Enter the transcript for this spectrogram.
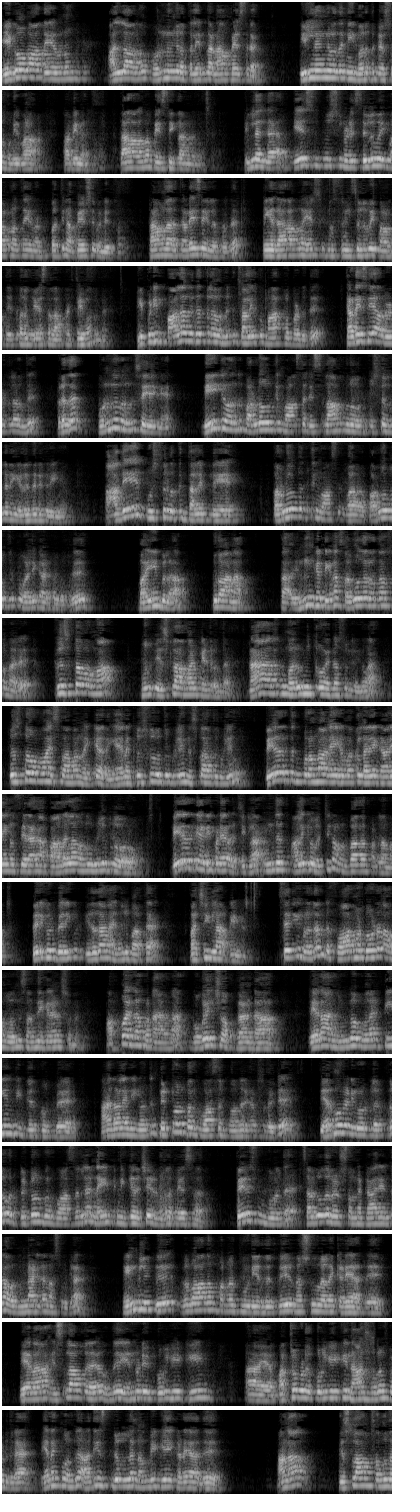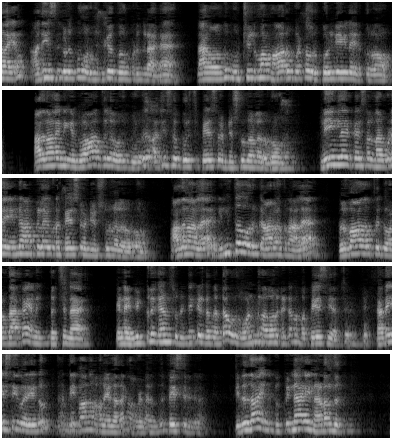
எகோவா தேவனும் அல்லாவும் ஒண்ணுங்கிற தலைப்புல நான் பேசுறேன். இல்லைங்கிறத நீ மறுத்து பேச முடியுமா? அப்படின்னு. தாராளமா பேசிக்கலாம்னு நினைச்சேன். இல்ல இல்ல. இயேசு கிருஷ்ணனுடைய சிலுவை மரணத்தை பத்தி நான் பேச வேண்டியிருக்கேன் நாங்கள தடை செய்யறது நீங்க தாராளமா இயேசு கிறிஸ்துவின் சிலுவை மரணத்தை பத்தி பேசலாம் அப்படின்னு சொன்னேன். இப்படி பல விதத்துல வந்துட்டு தலைப்பு மாற்றப்படுது. கடைசியா அவர் இடத்துல வந்து பிரதர் ஒண்ணு வந்து செய்யுங்க. நீங்க வந்து பல்லோகத்தின் வாசல் இஸ்லாம்ங்கிற ஒரு புஸ்தகத்தை நீங்க எழுதிருக்கிறீங்க. அதே புஸ்தகத்தின் தலைப்பிலேயே பரலோகத்தின் வாசல் வ- பரலோகத்திற்கு வழிகாட்டுவது பைபிளா குரானா? இன்னும் கேட்டீங்கன்னா சகோதரர் தான் சொன்னாரு கிறிஸ்தவமா இஸ்லாமான்னு கேட்டிருந்தாரு. நான் அதுக்கு மறுமுத்திரம் என்ன சொல்லியிருக்கேன்னா கிறிஸ்தவமா இஸ்லாமான்னு வைக்காதீங்க. ஏன்னா கிறிஸ்தவத்துக்குள்ளேயும் இஸ்லாத்துக்குள்ளேயும் வேதத்துக்கு புறமா அநேக மக்கள் நிறைய காரியங்கள் செய்யறாங்க அப்ப அதெல்லாம் வந்து உள்ளுக்குள்ள வரும். வேதத்தை அடிப்படையா வச்சுக்கலாம். இந்த அழைப்பை வச்சு நம்ம விவாதம் பண்ணலாமா வெரி குட் வெரி குட் இதுதான் நான் எதிர்பார்த்தேன். வச்சுக்கலாம் அப்படின்னு. சரி பிரதர் இந்த ஃபார்மட்டோட நான் அவங்க வந்து சந்திக்கிறேன்னு சொன்னேன். அப்ப என்ன பண்ணாங்கன்னா மொபைல் ஷாப் வேண்டாம். ஏன்னா அங்க உள்ளவங்க எல்லாம் டிஎன்பி குரூப் அதனால நீங்க வந்து பெட்ரோல் பங்க் வாசலுக்கு வந்திருக்கேன்னு சொல்லிட்டு இருநூறு அடி ரோட்ல இருக்கிற ஒரு பெட்ரோல் பங்க் வாசல்ல நைட் நிக்க வச்சு இடத்துல பேசுறாரு. பேசும்போது சகோதரர் சொன்ன காரியம் தான் அவர் முன்னாடி தான் நான் சொல்றேன். எங்களுக்கு விவாதம் பண்ணக்கூடியதுக்கு நான் சூழ்நிலை கிடையாது. ஏன்னா இஸ்லாத்துல வந்து என்னுடைய கொள்கைக்கு மற்றவருடைய கொள்கைக்கு நான் முரண்படுகிறேன் எனக்கு வந்து ஹதீஸ்கள்ல நம்பிக்கையே கிடையாது. ஆனால் இஸ்லாம் சமுதாயம் ஹதீஸ்களுக்கும் ஒரு முக்கியத்துவம் கொடுக்குறாங்க. நாங்க வந்து முற்றிலுமா மாறுபட்ட ஒரு கொள்கையில இருக்கிறோம். அதனால நீங்க விவாதத்துல வரும்போது ஹதீஸை குறித்து பேச வேண்டிய சூழ்நிலை வரும். நீங்களே பேசலனா கூட எங்க ஆட்களே கூட பேச வேண்டிய சூழ்நிலை வரும். அதனால இந்த ஒரு காரணத்தினால விவாதத்துக்கு வந்தாக்கா எனக்கு பிரச்சனை. என்னை விட்டுருக்கேன்னு சொல்லிட்டு கிட்டத்தட்ட ஒரு ஒன் ஹவர் கிட்ட நம்ம பேசியாச்சு. கடைசி வரையிலும் கண்டிப்பான முறையில தான் அவர்கிட்ட வந்து பேசியிருக்கிறேன். இதுதான் இதுக்கு பின்னாடி நடந்தது.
